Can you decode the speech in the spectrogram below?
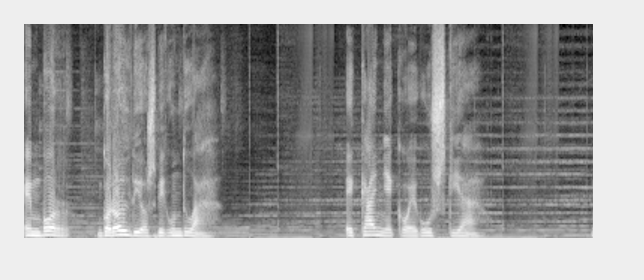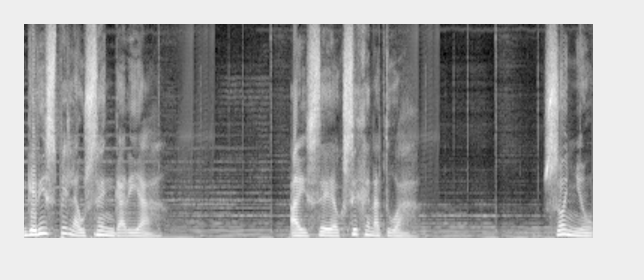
enbor goroldioz bigundua, ekaineko eguzkia, gerizpe lauzen garia, aize oxigenatua, soinu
